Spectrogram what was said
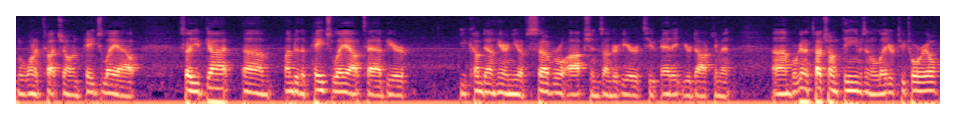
we want to touch on page layout. So you've got um, under the page layout tab here you come down here and you have several options under here to edit your document. Um, we're going to touch on themes in a later tutorial,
